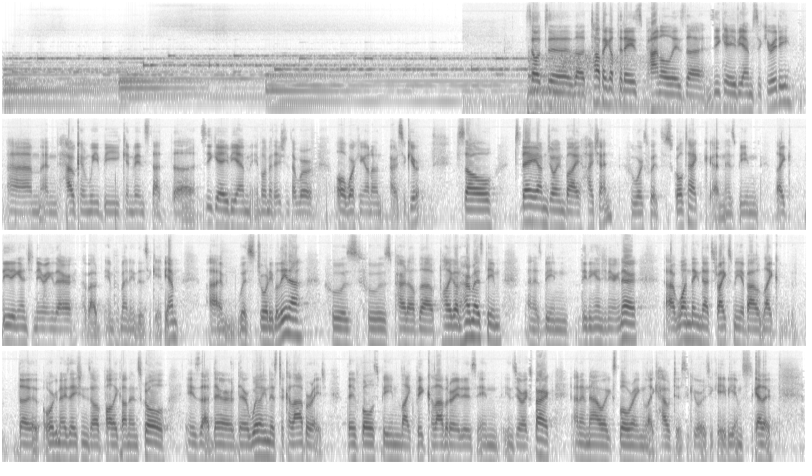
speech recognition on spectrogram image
So to the topic of today's panel is the ZK EVM security um, and how can we be convinced that the ZK EVM implementations that we're all working on are secure. So today I'm joined by Haichen, who works with Scrolltech and has been like leading engineering there about implementing the ZK EVM. I'm with Jordi Baylina, who's who's part of the Polygon Hermez team and has been leading engineering there. Uh, one thing that strikes me about like the organizations of Polygon and Scroll is that their their willingness to collaborate. They've both been like big collaborators in in 0xPARC and are now exploring like how to secure ZKVMs together.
